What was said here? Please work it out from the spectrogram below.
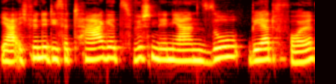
Ja, ich finde diese Tage zwischen den Jahren so wertvoll,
